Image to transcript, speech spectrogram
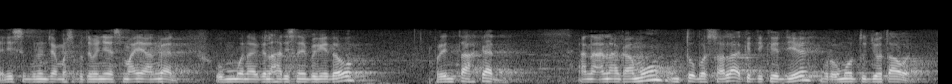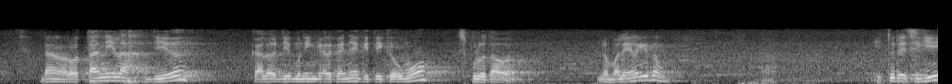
jadi sebelum jam sebetulnya semayang kan. Umum dalam hadis Nabi beritahu. Perintahkan anak-anak kamu untuk bersolat ketika dia berumur tujuh tahun. Dan rotanilah dia kalau dia meninggalkannya ketika umur sepuluh tahun. Belum balik lagi tu. Ha. Itu dari segi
